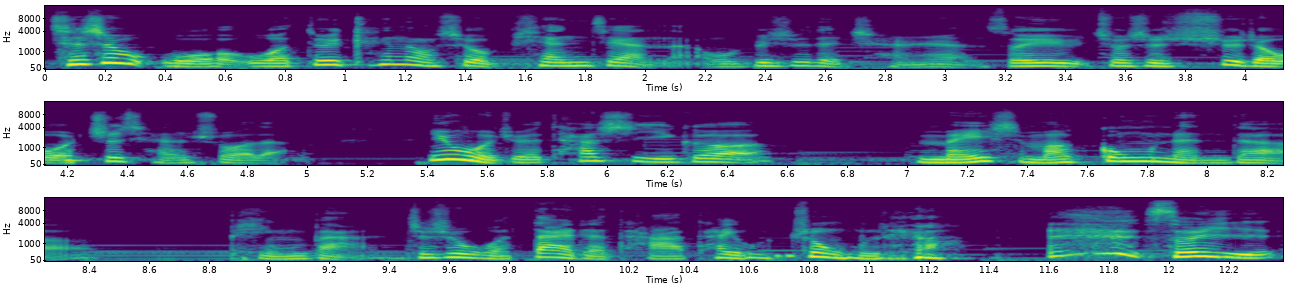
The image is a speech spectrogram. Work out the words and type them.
其实我我对 Kindle 是有偏见的，我必须得承认。所以就是续着我之前说的，因为我觉得它是一个没什么功能的平板，就是我带着它，它有重量。所以，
